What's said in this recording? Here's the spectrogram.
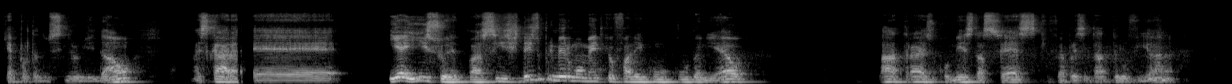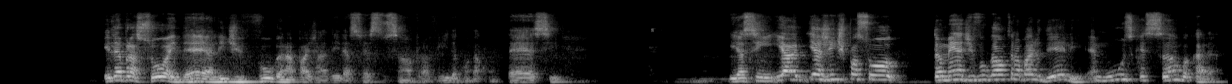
que é portador de síndrome de Down. Mas, cara, é... e é isso, assim, desde o primeiro momento que eu falei com, com o Daniel, lá atrás, no começo das festas, que foi apresentado pelo Viana, ele abraçou a ideia, ali divulga na página dele as festas do samba para a vida, quando acontece. E assim, e a, e a, gente passou também a divulgar o trabalho dele. É música, é samba, cara.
